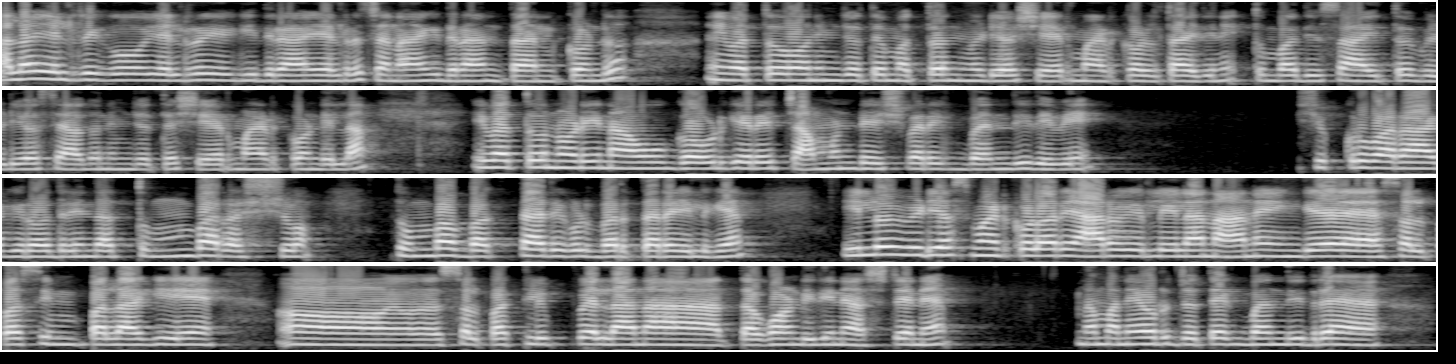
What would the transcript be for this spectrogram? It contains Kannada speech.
ಹಲೋ ಎಲ್ರಿಗೂ ಎಲ್ಲರೂ ಹೇಗಿದ್ದೀರಾ? ಎಲ್ಲರೂ ಚೆನ್ನಾಗಿದ್ದೀರಾ? ಅಂತ ಅಂದ್ಕೊಂಡು ಇವತ್ತು ನಿಮ್ಮ ಜೊತೆ ಮತ್ತೊಂದು ವಿಡಿಯೋ ಶೇರ್ ಮಾಡ್ಕೊಳ್ತಾ ಇದ್ದೀನಿ. ತುಂಬ ದಿವಸ ಆಯಿತು ವಿಡಿಯೋಸ್ ಯಾವುದು ನಿಮ್ಮ ಜೊತೆ ಶೇರ್ ಮಾಡ್ಕೊಂಡಿಲ್ಲ. ಇವತ್ತು ನೋಡಿ ನಾವು ಗೌಡ್ಗೆರೆ ಚಾಮುಂಡೇಶ್ವರಿಗೆ ಬಂದಿದ್ದೀವಿ. ಶುಕ್ರವಾರ ಆಗಿರೋದ್ರಿಂದ ತುಂಬ ರಶ್ಶು ತುಂಬ ಭಕ್ತಾದಿಗಳು ಬರ್ತಾರೆ ಇಲ್ಲಿಗೆ. ಇಲ್ಲೂ ವಿಡಿಯೋಸ್ ಮಾಡ್ಕೊಳ್ಳೋರು ಯಾರೂ ಇರಲಿಲ್ಲ. ನಾನೇ ಹಿಂಗೆ ಸ್ವಲ್ಪ ಸಿಂಪಲ್ಲಾಗಿ ಸ್ವಲ್ಪ ಕ್ಲಿಪ್ ಎಲ್ಲನ ತಗೊಂಡಿದ್ದೀನಿ ಅಷ್ಟೇ ನಮ್ಮ ಮನೆಯವ್ರ ಜೊತೆಗೆ ಬಂದಿದ್ರೆ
